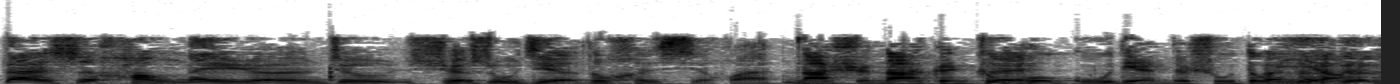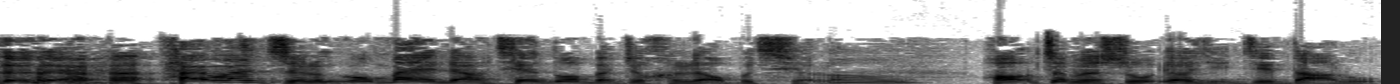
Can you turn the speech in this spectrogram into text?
但是行内人就学术界都很喜欢，那是那跟中国古典的书都一样。对对对，台湾只能够卖两千多本就很了不起了。嗯，好，这本书要引进大陆，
